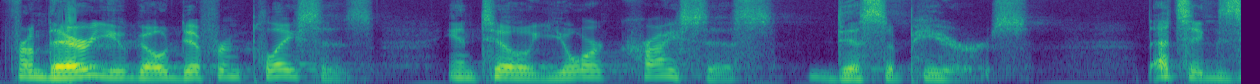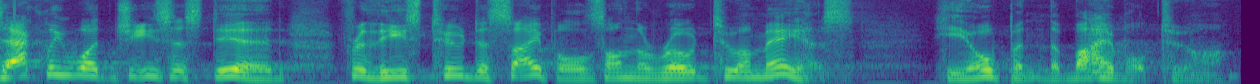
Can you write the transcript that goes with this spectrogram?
From there, you go different places until your crisis disappears. That's exactly what Jesus did for these two disciples on the road to Emmaus. He opened the Bible to them.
